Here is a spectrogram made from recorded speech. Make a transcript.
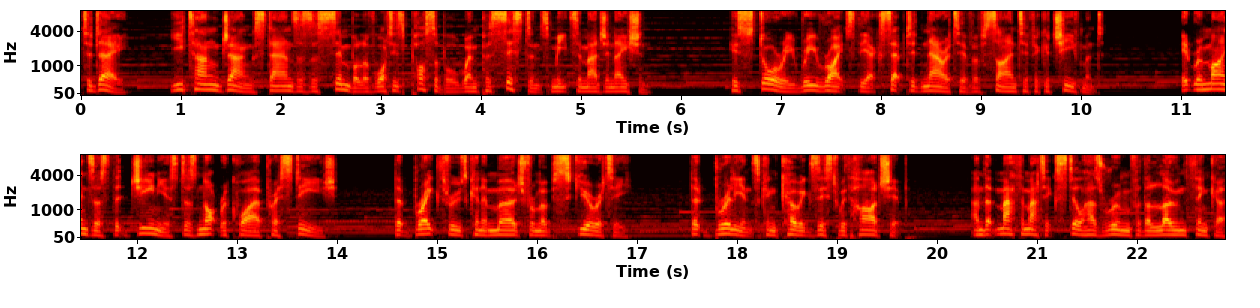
Today, Yitang Zhang stands as a symbol of what is possible when persistence meets imagination. His story rewrites the accepted narrative of scientific achievement. It reminds us that genius does not require prestige, that breakthroughs can emerge from obscurity, that brilliance can coexist with hardship, and that mathematics still has room for the lone thinker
